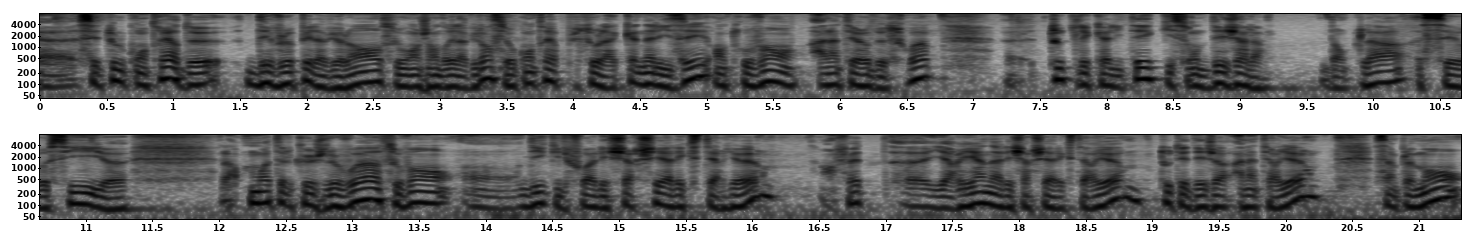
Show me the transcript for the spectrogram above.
euh, c'est tout le contraire de développer la violence ou engendrer la violence, c'est au contraire plutôt la canaliser en trouvant à l'intérieur de soi euh, toutes les qualités qui sont déjà là. Donc là, c'est aussi... Alors moi, tel que je le vois, souvent on dit qu'il faut aller chercher à l'extérieur. En fait, il n'y a rien à aller chercher à l'extérieur, tout est déjà à l'intérieur. Simplement,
